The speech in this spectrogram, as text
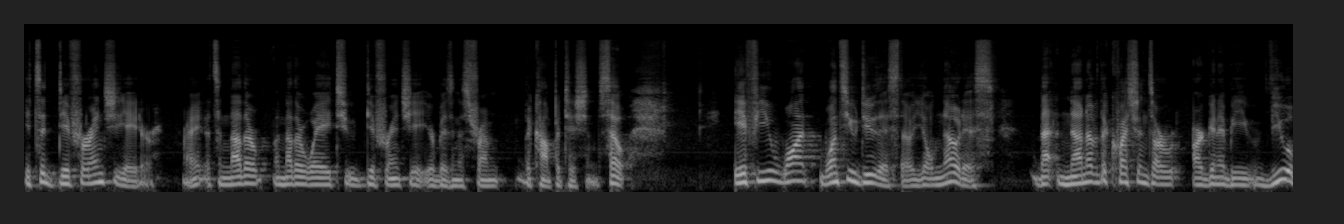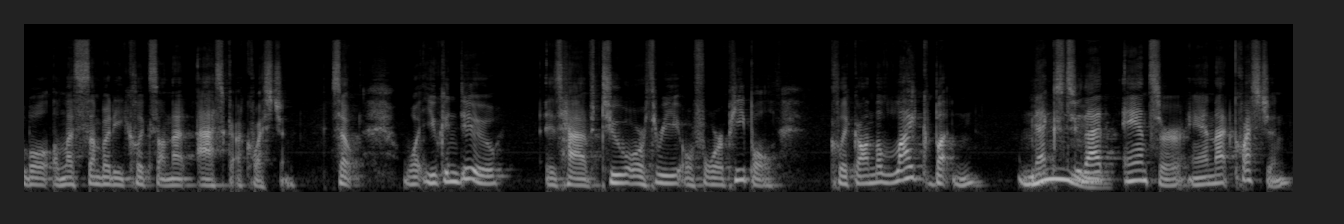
it's a differentiator right? It's another another way to differentiate your business from the competition. So if you want once you do this though you'll notice that none of the questions are are going to be viewable unless somebody clicks on that ask a question. So what you can do is have two or three or four people click on the like button next to that mm. answer and that question.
